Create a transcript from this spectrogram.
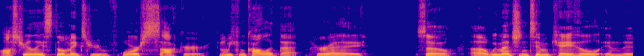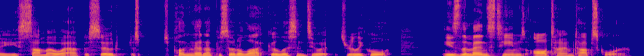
Australia still makes room for soccer, and we can call it that. Hooray. So, uh, we mentioned Tim Cahill in the Samoa episode. Just, just plugging that episode a lot. Go listen to it. It's really cool. He's the men's team's all time top scorer.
